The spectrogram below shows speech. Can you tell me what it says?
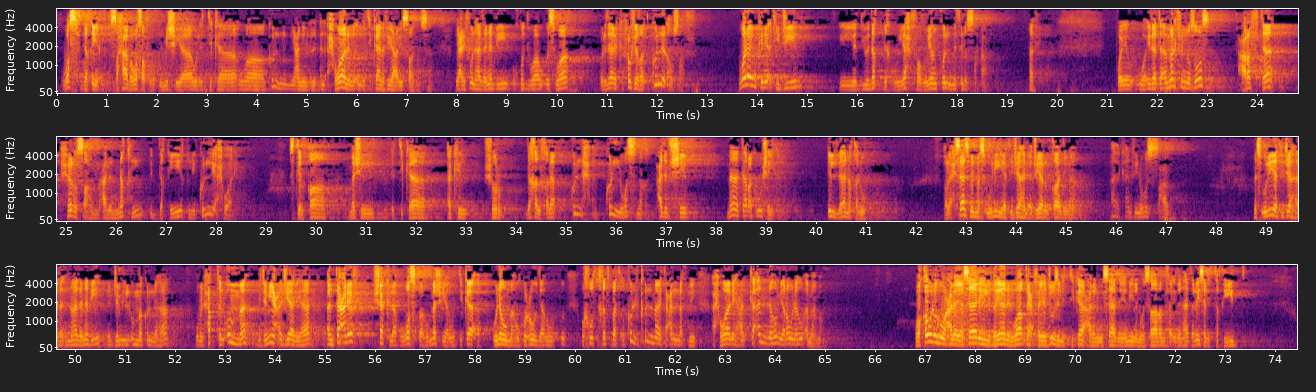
وصف دقيق. الصحابة وصفوا المشية والاتكاء وكل يعني الأحوال التي كان فيها عليه الصلاة والسلام. يعرفون هذا نبي وقدوة وأسوة ولذلك حفظت كل الأوصاف. ولا يمكن يأتي جيل يدقق ويحفظ وينقل مثل الصحابة. ما في وإذا تأملت في النصوص عرفت حرصهم على النقل الدقيق لكل احواله استلقاء مشي اتكاء أكل شرب دخل الخلاء كل كل وصف عدد الشيب ما تركوا شيئا إلا نقلوه. الإحساس بالمسؤولية تجاه الأجيال القادمة هذا كان في نفوس الصحابة. مسؤولية تجاه هذا أنه هذا نبي للجميع الأمة كلها ومن حق الأمة بجميع أجيالها أن تعرف شكله ووصفه ومشيه واتكاءه ونومه وقعوده وخطبته وكل كل ما يتعلق بأحواله كأنهم يرونه أمامهم وقوله على يساره لبيان الواقع فيجوز الاتكاء على الوسادة يمينا وسارا فإذا هذا ليس للتقييد.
